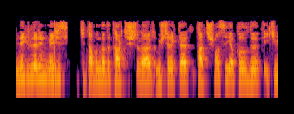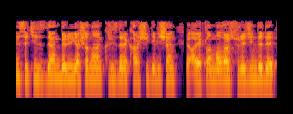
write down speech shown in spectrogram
Negrilerin meclis kitabında da tartıştılar. Müşterekler tartışması yapıldı. 2008'den beri yaşanan krizlere karşı gelişen e, ayaklanmalar sürecinde de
